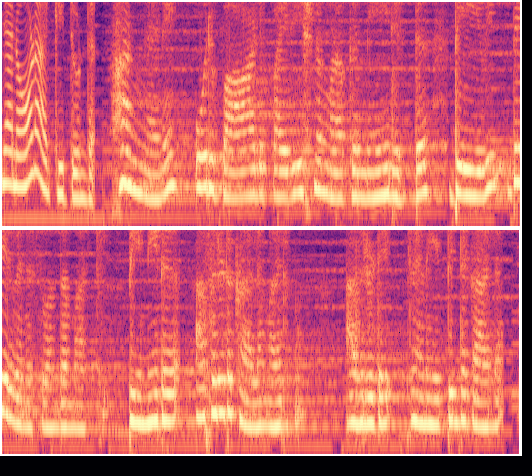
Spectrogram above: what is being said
ഞാൻ ഓൺ ആക്കിയിട്ടുണ്ട്. അങ്ങനെ ഒരുപാട് പരീക്ഷണങ്ങളൊക്കെ നേരിട്ട് ദേവി ദേവനെ സ്വന്തമാക്കി. പിന്നീട് അവരുടെ കാലമായിരുന്നു. അവരുടെ പ്രണയത്തിന്റെ കാലം.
